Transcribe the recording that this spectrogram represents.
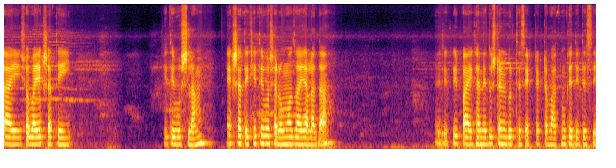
তাই সবাই একসাথেই খেতে বসলাম। একসাথে খেতে বসারও মজাই আলাদা। এই যে কৃপা এখানে দুষ্টামি করতেছে, একটা একটা ভাত মুখে দিতেছে।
